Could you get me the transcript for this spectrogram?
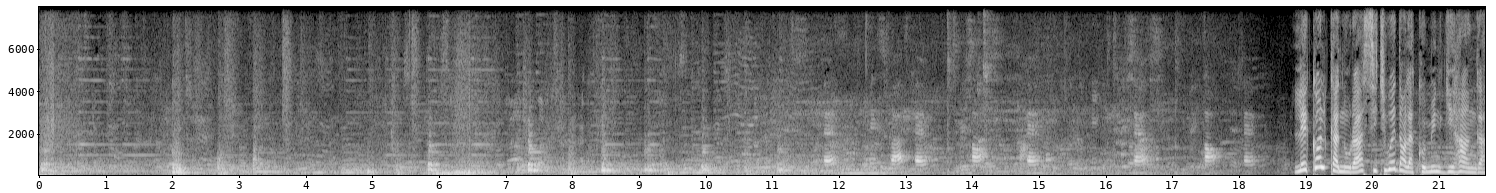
A, M, S, A, M. L'école Kanura, située dans la commune Gihanga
